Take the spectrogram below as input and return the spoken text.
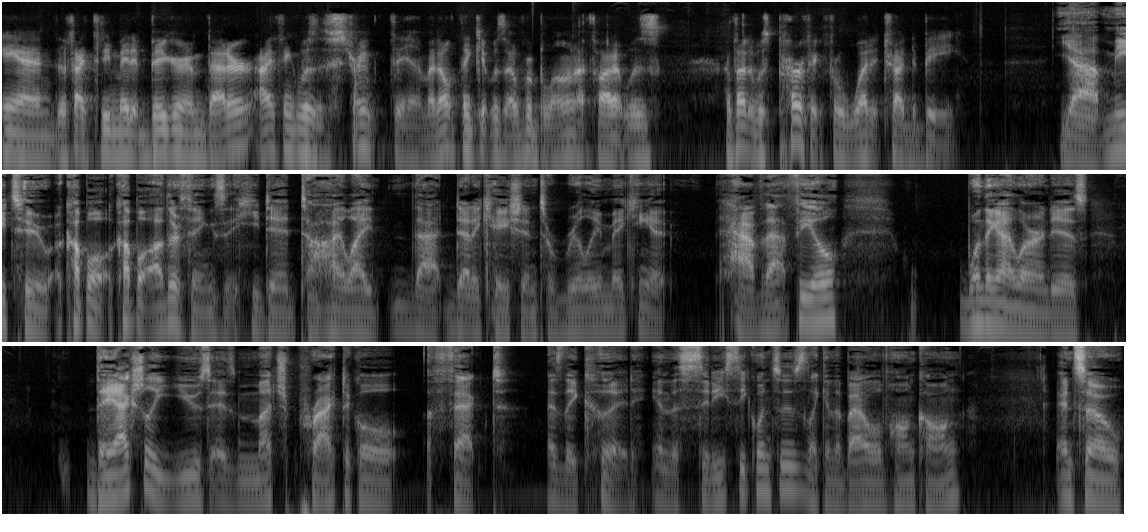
And the fact that he made it bigger and better, I think was a strength to him. I don't think it was overblown. I thought it was, I thought it was perfect for what it tried to be. Yeah, me too. A couple, a couple other things that he did to highlight that dedication to really making it have that feel. One thing I learned is they actually used as much practical effect as they could in the city sequences, like in the Battle of Hong Kong. And so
